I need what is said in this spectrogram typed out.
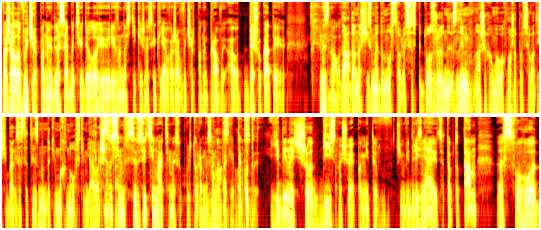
вважала вичерпаною для себе цю ідеологію рівно настільки ж, наскільки я вважав вичерпаною правою. А от де шукати. Не знала. Да, до анархізму я давно ставлюся з підозрою. З ним в наших умовах можна працювати хіба як з естетизмом, таким махновським явищем. З усім з усіма цими субкультурами саме власне, так. Власне. Так от єдине, що дійсно, що я помітив, чим відрізняються, тобто там е, свого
